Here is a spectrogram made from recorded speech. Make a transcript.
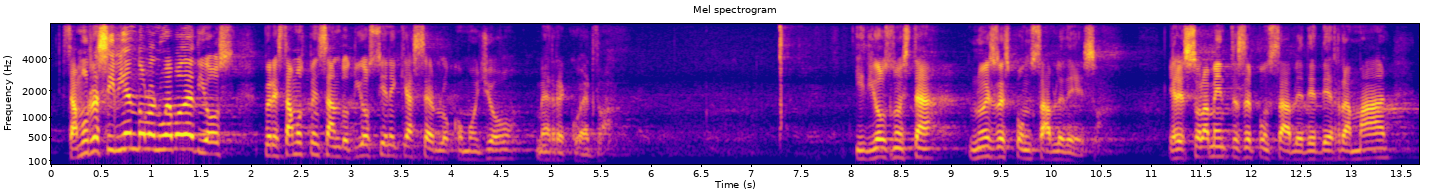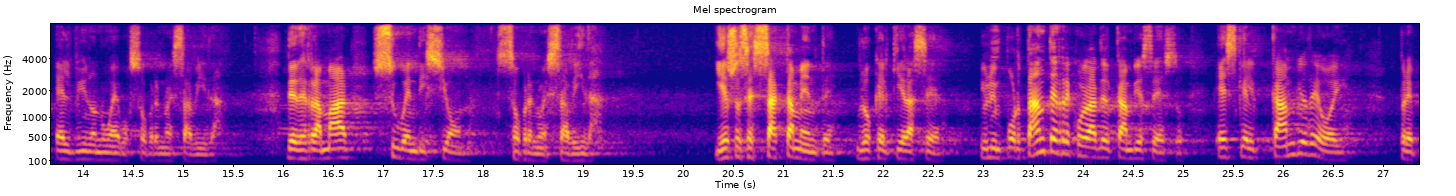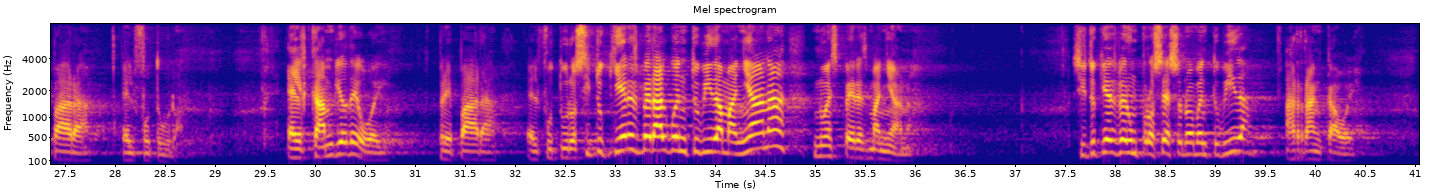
Estamos recibiendo lo nuevo de Dios, pero estamos pensando, Dios tiene que hacerlo como yo me recuerdo. Y Dios no está, no es responsable de eso. Él solamente es responsable de derramar el vino nuevo sobre nuestra vida de derramar su bendición sobre nuestra vida. Y eso es exactamente lo que Él quiere hacer. Y lo importante recordar del cambio es esto, es que el cambio de hoy prepara el futuro. El cambio de hoy prepara el futuro. Si tú quieres ver algo en tu vida mañana, no esperes mañana. Si tú quieres ver un proceso nuevo en tu vida, arranca hoy.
